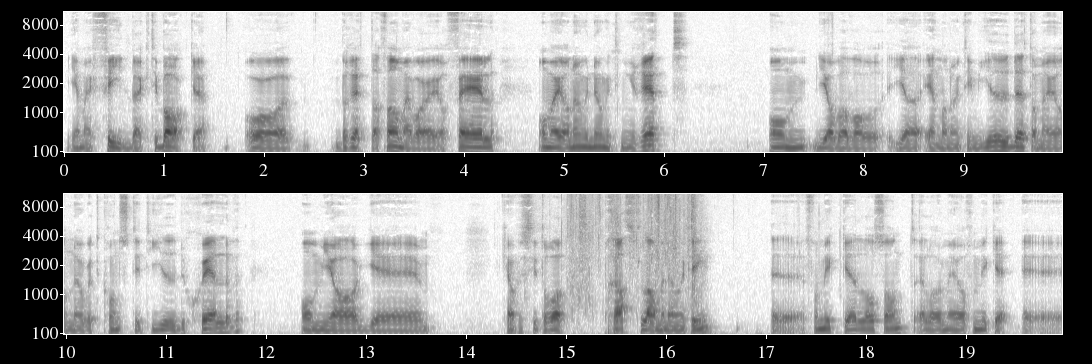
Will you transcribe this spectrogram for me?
ge mig feedback tillbaka. Och berätta för mig vad jag gör fel, om jag gör någonting rätt, om jag behöver ändra någonting med ljudet, om jag gör något konstigt ljud själv, om jag eh, kanske sitter och prasslar med någonting eh, för mycket eller sånt, eller om jag gör för mycket eh,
